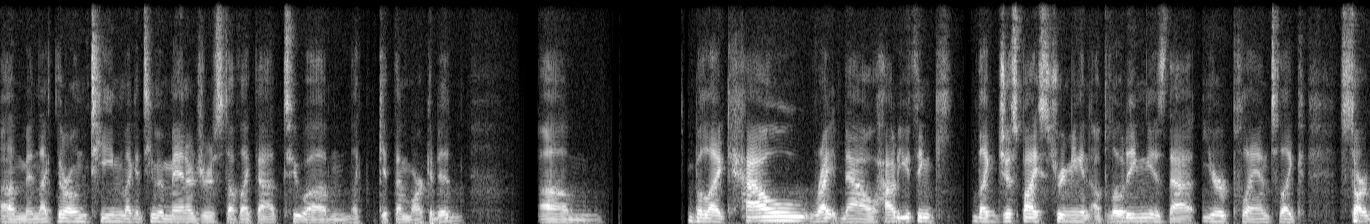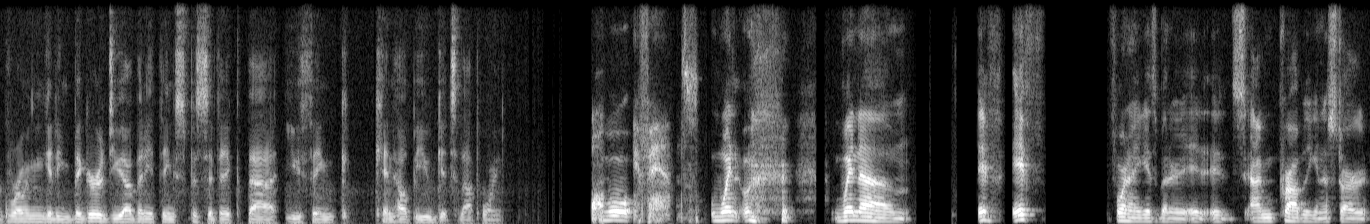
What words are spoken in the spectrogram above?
um, and like their own team, like a team of managers, stuff like that, to um like get them marketed. Um, but like how right now, how do you think like just by streaming and uploading is that your plan to like start growing and getting bigger? Do you have anything specific that you think can help you get to that point? Oh, Well, fans. when when um if if Fortnite gets better, it, it's I'm probably gonna start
